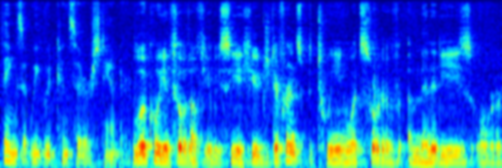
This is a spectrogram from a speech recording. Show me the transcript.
things that we would consider standard. Locally in Philadelphia, we see a huge difference between what sort of amenities or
